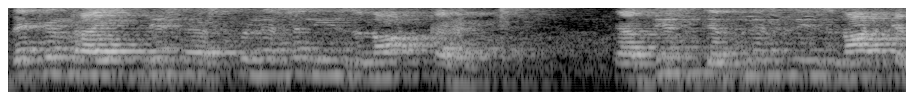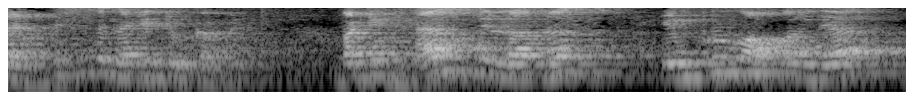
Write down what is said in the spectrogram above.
they can write this explanation is not correct. Yeah, this definition is not correct. This is a negative comment. But it helps the learners improve upon their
